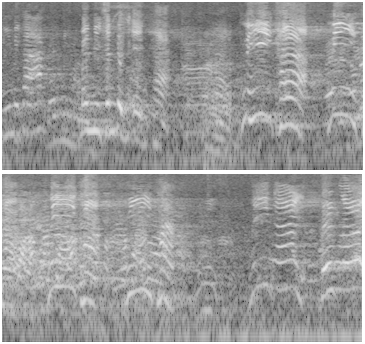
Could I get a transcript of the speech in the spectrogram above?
มีไหมคะ ไม่มีฉันดึงเองค่ะ นี่ค่ะ นี่ค่ะ นี่ค่ะ นี่ค่ะ นี่ไงดึงเลย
